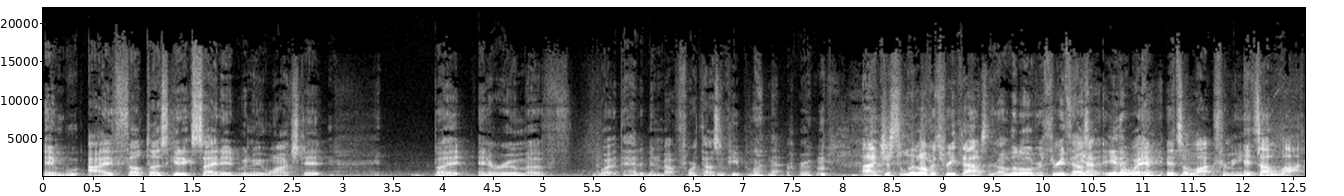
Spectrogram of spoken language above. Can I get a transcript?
And I felt us get excited when we watched it but in a room of what had to been about four thousand people in that room, Uh, just a little over three thousand. a little over three thousand. Yeah. Either way, it's a lot for me. It's a lot.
